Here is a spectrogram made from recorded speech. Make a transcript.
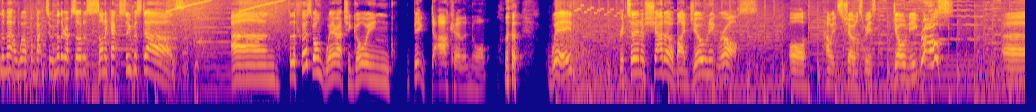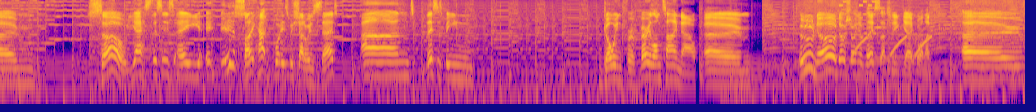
The Mat, and welcome back to another episode of Sonic Hack Superstars. And for the first one, we're actually going a bit darker than normal. With Return of Shadow by Joe Nick Ross. Or how it's shown on screen is Nick Ross! Um, so, yes, this is a... It, it is a Sonic hack, but it's with Shadow instead. And this has been going for a very long time now. Um, ooh, no, don't show any of this. Actually, yeah, go on then. Um,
